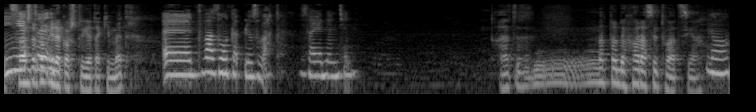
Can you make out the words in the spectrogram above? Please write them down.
I Swoją drogą, jeszcze ile kosztuje taki metr? E, 2 zł plus VAT za jeden dzień. Ale to jest naprawdę chora sytuacja. No.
